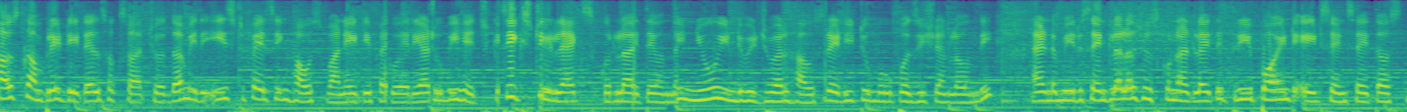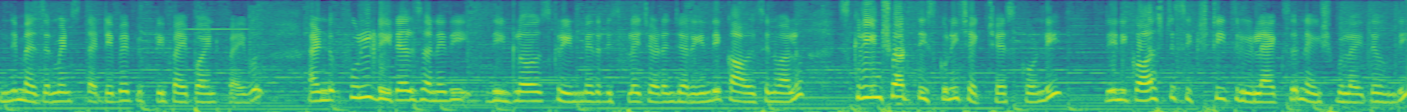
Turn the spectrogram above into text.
హౌస్ కంప్లీట్ డీటెయిల్స్ ఒకసారి చూద్దాం. ఇది east facing house one eighty five area two BHK sixty ల్యాక్స్లో అయితే ఉంది. New individual house ready to move పొజిషన్లో ఉంది. అండ్ మీరు సెంట్లలో చూసుకున్నట్లయితే త్రీ పాయింట్ ఎయిట్ సెంట్స్ అయితే వస్తుంది. Measurements thirty by fifty five point five and full details అనేది దీంట్లో స్క్రీన్ మీద డిస్ప్లే చేయడం జరిగింది. కావాల్సిన వాళ్ళు స్క్రీన్ షాట్ తీసుకుని చెక్ చేసుకోండి. దీని cost sixty three lakhs negotiable అయితే ఉంది.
